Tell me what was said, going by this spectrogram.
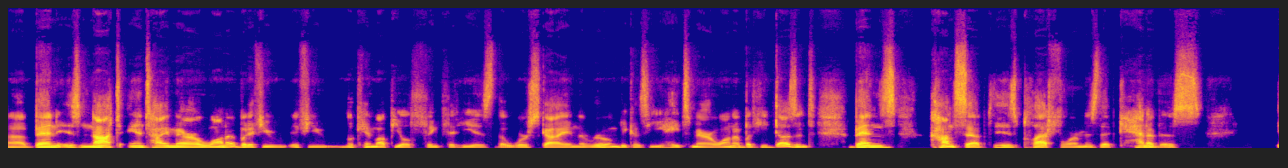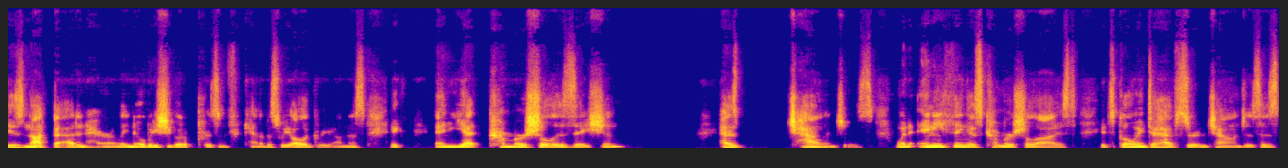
Uh, ben is not anti-marijuana, but if you if you look him up, you'll think that he is the worst guy in the room because he hates marijuana, but he doesn't. Ben's concept, his platform, is that cannabis is not bad inherently. Nobody should go to prison for cannabis. We all agree on this. It, and yet, commercialization has challenges. When anything is commercialized, it's going to have certain challenges. As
